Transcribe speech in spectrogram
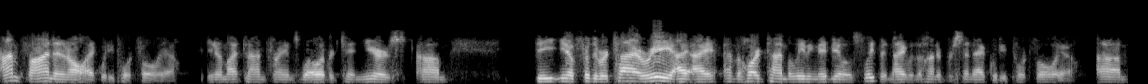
I'm fine in an all equity portfolio. You know, my time frame's well over 10 years. Um, the you know for the retiree, I, I have a hard time believing they'd be able to sleep at night with a 100% equity portfolio. Um,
